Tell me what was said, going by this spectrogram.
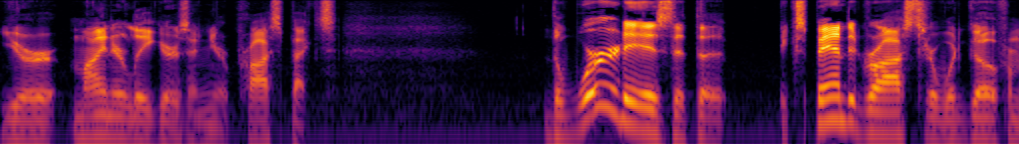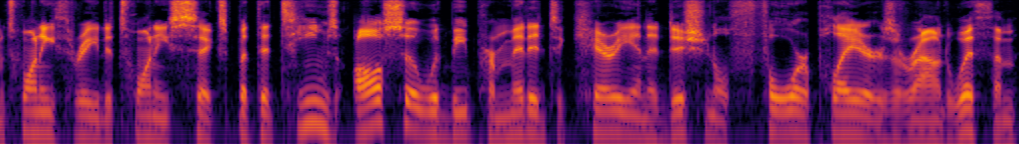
your minor leaguers and your prospects. The word is that the expanded roster would go from 23 to 26, but the teams also would be permitted to carry an additional four players around with them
